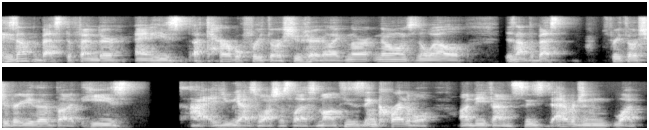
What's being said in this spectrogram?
he's not the best defender, and he's a terrible free throw shooter. Like Nerlens Noel is not the best free throw shooter either, but he's uh, you guys watched this last month. He's incredible on defense. He's averaging what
